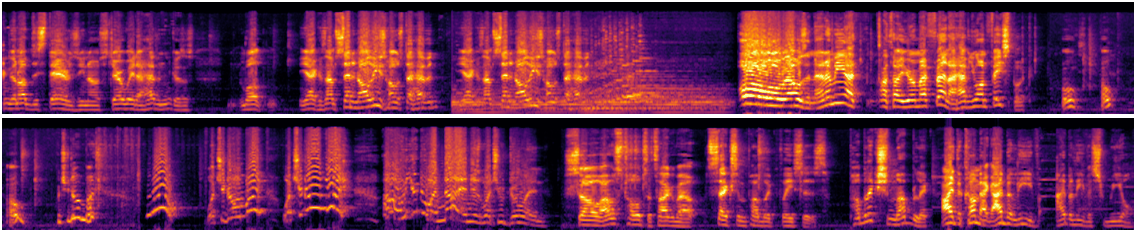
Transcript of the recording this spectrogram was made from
I'm going up the stairs, you know, stairway to heaven, because, well, yeah, because I'm sending all these hosts to heaven. Yeah, because I'm sending all these hosts to heaven. Oh, that was an enemy? I, I thought you were my friend. I have you on Facebook. Oh, oh, oh. What you doing, boy? What you doing, boy? What you doing, boy? Oh, you doing nothing is what you doing. So, I was told to talk about sex in public places. Public schmublic. Alright, the comeback. I believe. I believe it's real.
